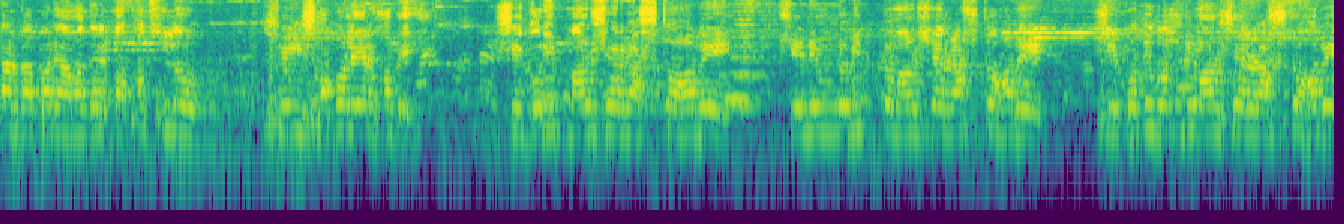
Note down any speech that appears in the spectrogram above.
তার ব্যাপারে আমাদের কথা ছিল, সেই সকলের হবে। সে গরিব মানুষের রাষ্ট্র হবে, সে নিম্নবিত্ত মানুষের রাষ্ট্র হবে, সে প্রতিবন্ধী মানুষের রাষ্ট্র হবে।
